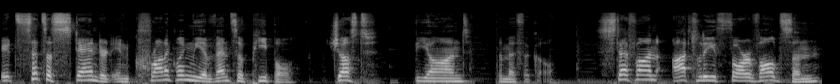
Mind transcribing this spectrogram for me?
it sets a standard in chronicling the events of people just beyond the mythical. Stefan Atli Thorvaldsson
